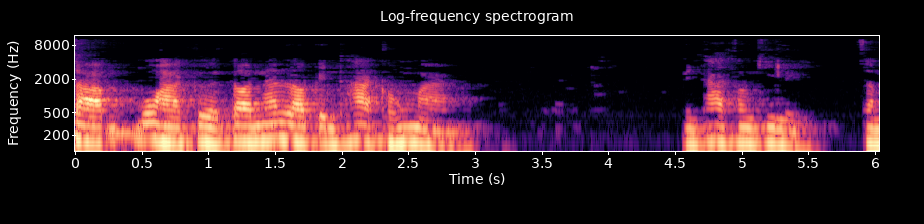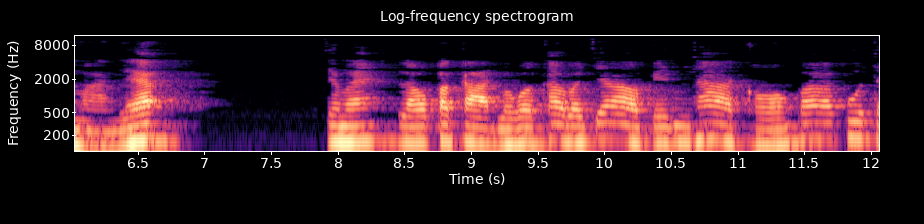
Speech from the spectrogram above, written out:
สะโมหะเกิดตอนนั้นเราเป็นทาสของมารเป็นทาสของกิเลสสมานและใช่ไหมเราประกาศบอกว่าข้าพเจ้าเป็นทาสของพระพุทธ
